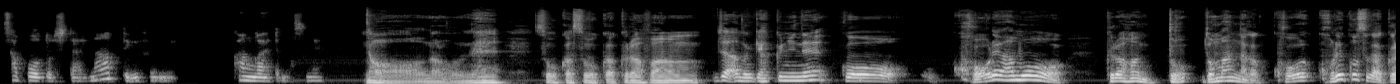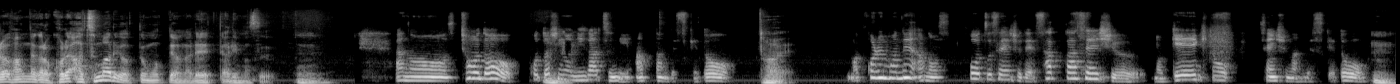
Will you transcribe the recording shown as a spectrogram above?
サポートしたいなっていうふうに考えてますね。ああ、なるほどね。そうか、そうか、クラファン。じゃあ、あの、逆にね、こう、これはもう、クラファンど、ど真ん中、こ、これこそがクラファンだから、これ集まるよって思ったような例ってあります？うん。あの、ちょうど今年の2月にあったんですけど、はい。まあ、これもね、あの、スポーツ選手で、サッカー選手の現役の選手なんですけど、うん。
